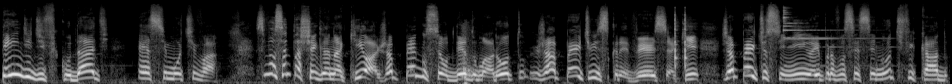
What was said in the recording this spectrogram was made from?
têm de dificuldade é se motivar. Se você está chegando aqui, ó, já pega o seu dedo maroto, já aperte o inscrever-se aqui, já aperte o sininho aí para você ser notificado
